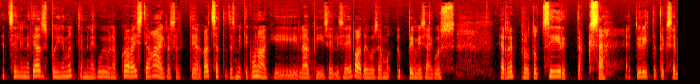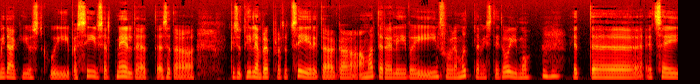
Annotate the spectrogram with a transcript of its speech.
et selline teaduspõhine mõtlemine kujuneb ka hästi aeglaselt ja katsetades mitte kunagi läbi sellise ebatõhusa õppimise, kus reprodutseeritakse, et üritatakse midagi justkui passiivselt meelde jätta ja seda pisut hiljem reprodutseerida, aga materjali või info üle mõtlemist ei toimu mm. -hmm. et, äh, et see ei,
